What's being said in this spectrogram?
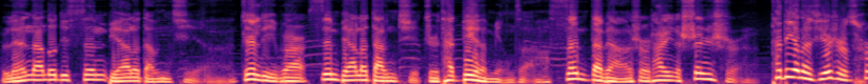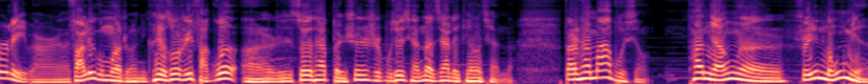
莱昂纳多·迪森比埃罗·达芬奇啊，这里边森比埃罗·达芬奇只是他爹的名字啊，森代表的是他一个绅士，他爹呢其实是村里边法律工作者，你可以说是一法官啊，所以他本身是不缺钱的，家里挺有钱的，但是他妈不行。他娘的是一农民，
